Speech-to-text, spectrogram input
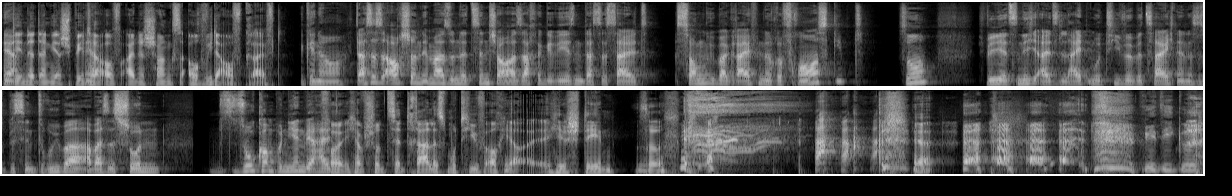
ja, den er dann ja später auf eine Chance auch wieder aufgreift. Genau. Das ist auch schon immer so eine Zinschauer Sache gewesen, dass es halt songübergreifende Refrains gibt. So. Ich will jetzt nicht als Leitmotive bezeichnen, das ist ein bisschen drüber, aber es ist schon, so komponieren wir halt. Voll, ich habe schon zentrales Motiv auch hier, hier stehen. So. ja. Richtig gut.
